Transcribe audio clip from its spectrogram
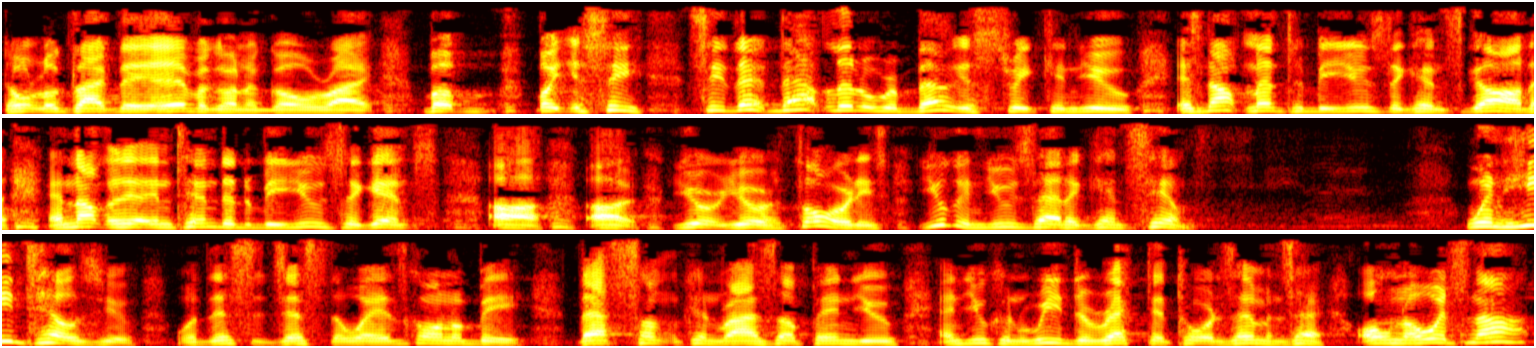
don't look like they're ever going to go right. But, but you see, see that, that little rebellious streak in you is not meant to be used against God and not intended to be used against, uh, uh, your, your authorities. You can use that against Him when he tells you, well, this is just the way it's going to be, that something can rise up in you and you can redirect it towards him and say, oh, no, it's not.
